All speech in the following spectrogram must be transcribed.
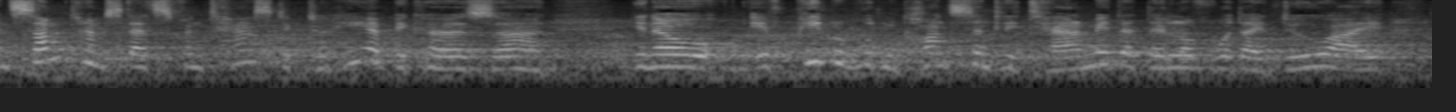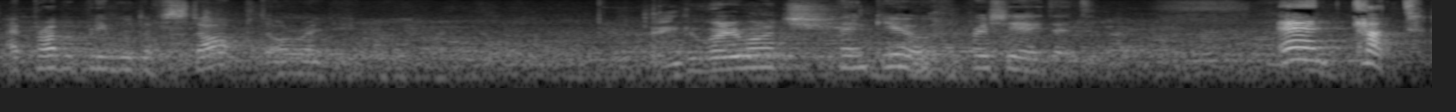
And sometimes that's fantastic to hear because. Uh, you know, if people wouldn't constantly tell me that they love what I do, I, I probably would have stopped already. Thank you very much. Thank you. Appreciate it. And cut.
